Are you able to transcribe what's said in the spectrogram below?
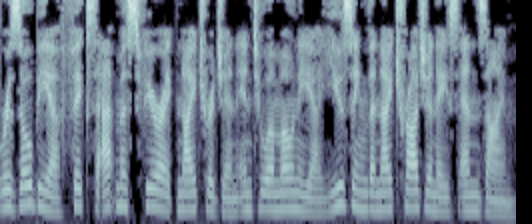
rhizobia fix atmospheric nitrogen into ammonia using the nitrogenase enzyme.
